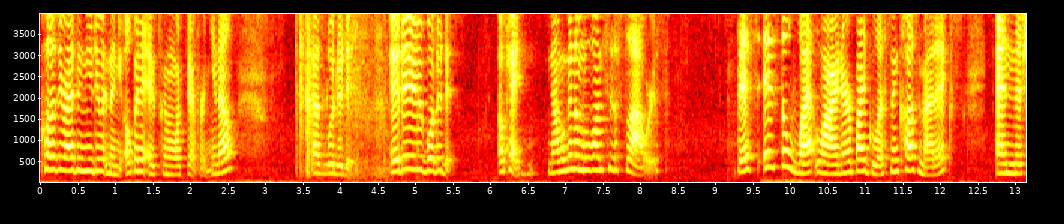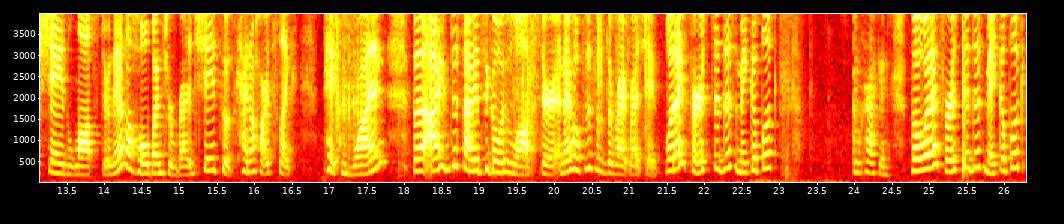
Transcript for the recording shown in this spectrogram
close your eyes and you do it and then you open it, it's going to look different, you know? That's what it is. It is what it is. Okay, now we're gonna move on to the flowers. This is the Wet Liner by Glisten Cosmetics and the shade Lobster. They have a whole bunch of red shades, so it's kind of hard to like pick one, but I decided to go with Lobster, and I hope this is the right red shade. When I first did this makeup look, I'm cracking, but when I first did this makeup look,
